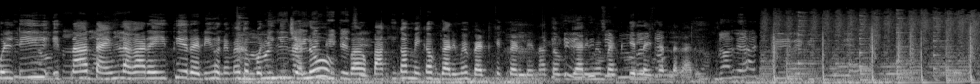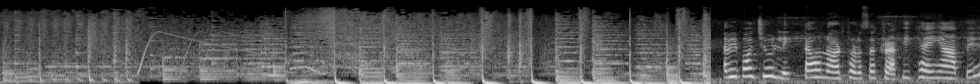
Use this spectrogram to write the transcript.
बुल्टी इतना टाइम लगा रही थी रेडी होने में तो बोली कि चलो बा- बाकी का मेकअप गाड़ी में बैठ के कर लेना तो अभी गाड़ी में बैठ के लाइनर लगा रही हूँ। अभी पहुंची हूँ लेक टाउन और थोड़ा सा ट्रैफिक है यहाँ पे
